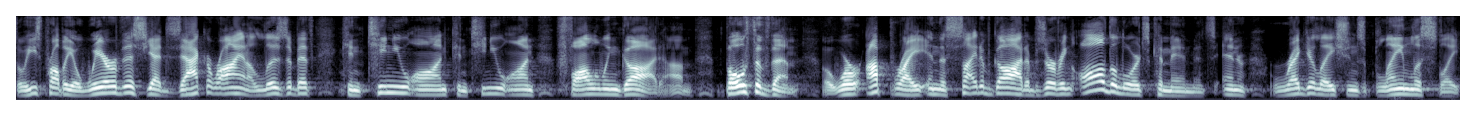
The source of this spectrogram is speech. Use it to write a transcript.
so he's probably aware of this. Yet Zechariah and Elizabeth continue on, continue on following God. Um, both of them were upright in the sight of God, observing all the Lord's commandments and regulations blamelessly.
